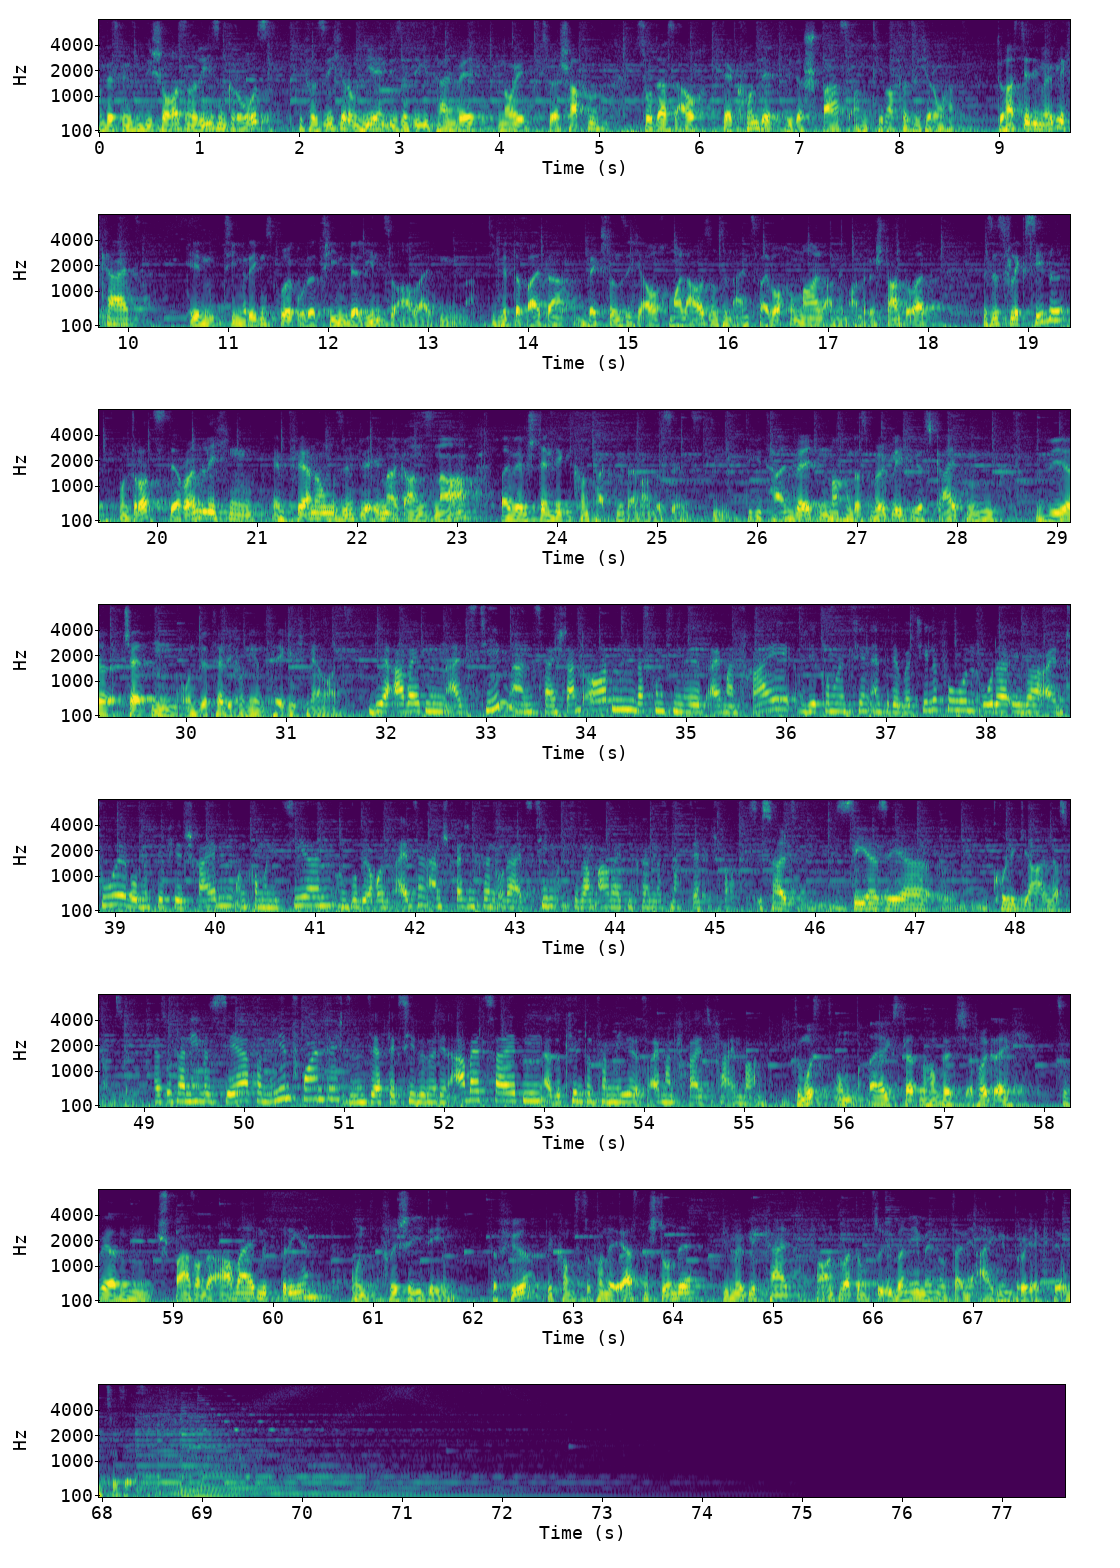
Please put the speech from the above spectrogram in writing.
Und deswegen sind die Chancen riesengroß, die Versicherung hier in dieser digitalen Welt neu zu erschaffen, sodass auch der Kunde wieder Spaß am Thema Versicherung hat. Du hast hier die Möglichkeit, im Team Regensburg oder Team Berlin zu arbeiten. Die Mitarbeiter wechseln sich auch mal aus und sind ein, zwei Wochen mal an einem anderen Standort. Es ist flexibel und trotz der räumlichen Entfernung sind wir immer ganz nah, weil wir im ständigen Kontakt miteinander sind. Die digitalen Welten machen das möglich. Wir skypen, wir chatten und wir telefonieren täglich mehrmals. Wir arbeiten als Team an zwei Standorten. Das funktioniert einwandfrei. Wir kommunizieren entweder über Telefon oder über ein Tool, womit wir viel schreiben und kommunizieren und wo wir auch uns einzeln ansprechen können oder als Team zusammenarbeiten können. Das macht sehr viel Spaß. Es ist halt sehr, sehr äh, kollegial das Ganze. Das Unternehmen ist sehr familienfreundlich, Sie sind sehr flexibel mit den Arbeitszeiten, also Kind und Familie ist einwandfrei zu vereinbaren. Du musst, um bei Experten Homepage erfolgreich zu werden, Spaß an der Arbeit mitbringen und frische Ideen. Dafür bekommst du von der ersten Stunde die Möglichkeit, Verantwortung zu übernehmen und deine eigenen Projekte umzusetzen.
